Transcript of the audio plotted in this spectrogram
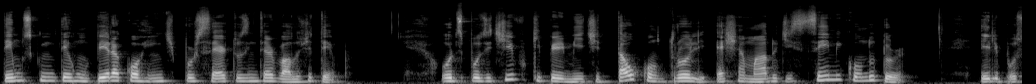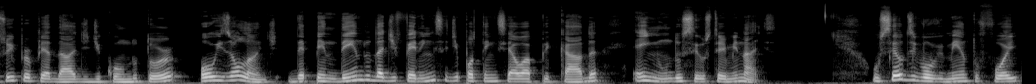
temos que interromper a corrente por certos intervalos de tempo. O dispositivo que permite tal controle é chamado de semicondutor. Ele possui propriedade de condutor ou isolante, dependendo da diferença de potencial aplicada em um dos seus terminais. O seu desenvolvimento foi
